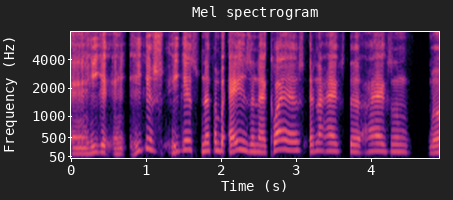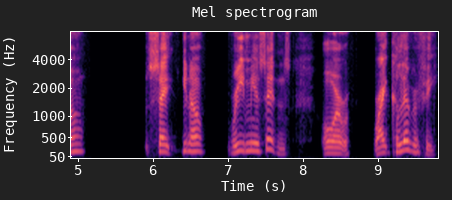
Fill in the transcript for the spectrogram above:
and he get and he gets he gets nothing but A's in that class. And I asked the I asked him, well, say you know, read me a sentence or write calligraphy.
